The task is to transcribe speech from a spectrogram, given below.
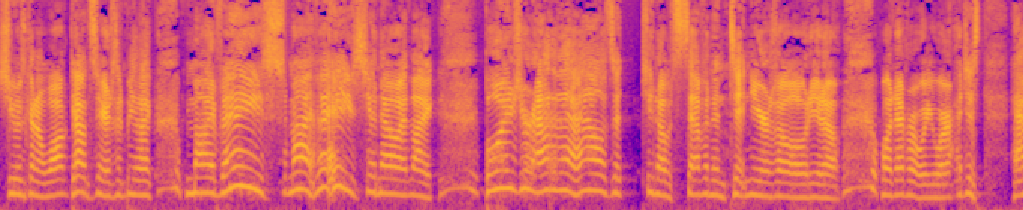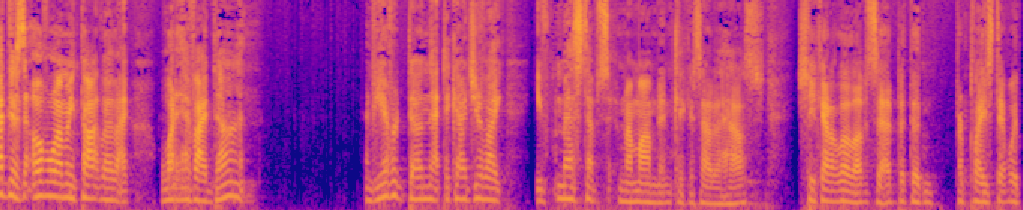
she was to walk downstairs and be like, my vase, my vase, you know, and like, boys, you're out of the house at, you know, seven and ten years old, you know, whatever we were. I just had this overwhelming thought, like, what have I done? Have you ever done that to God? You're like, you've messed up. My mom didn't kick us out of the house. She got a little upset, but then replaced it with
